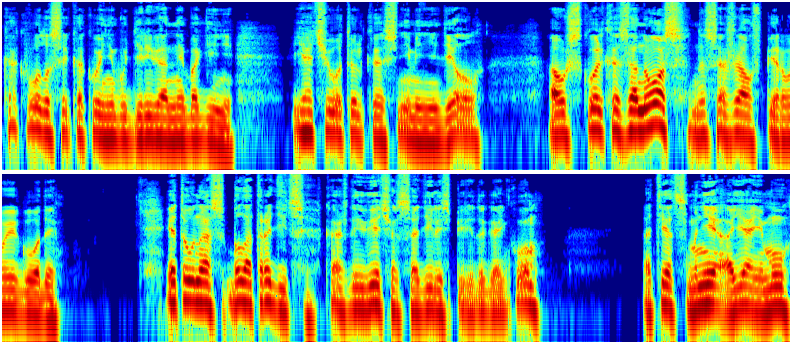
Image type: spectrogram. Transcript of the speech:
как волосы какой-нибудь деревянной богини. Я чего только с ними не делал, а уж сколько занос насажал в первые годы. Это у нас была традиция. Каждый вечер садились перед огоньком. Отец мне, а я ему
